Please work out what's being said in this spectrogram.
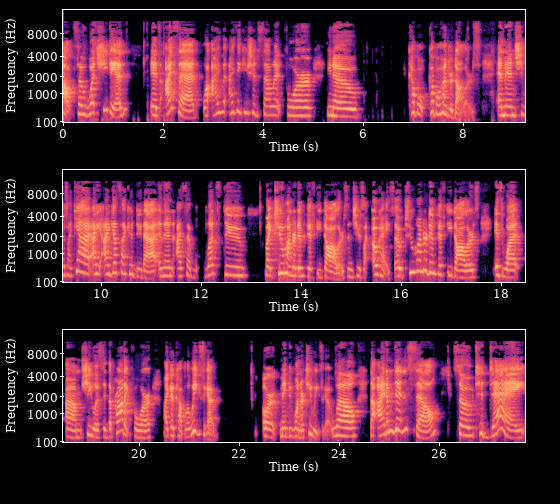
out. So what she did is I said, Well, I, I think you should sell it for, you know, couple couple hundred dollars. And then she was like yeah I, I guess i could do that. And then i said let's do like $250 and she was like okay so $250 is what um, she listed the product for like a couple of weeks ago or maybe one or two weeks ago. Well the item didn't sell. So today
